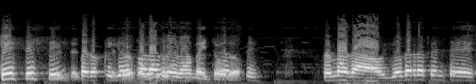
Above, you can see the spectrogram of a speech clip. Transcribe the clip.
Sí, sí, sí, pero es que yo todo. Se me ha dado. Yo de repente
